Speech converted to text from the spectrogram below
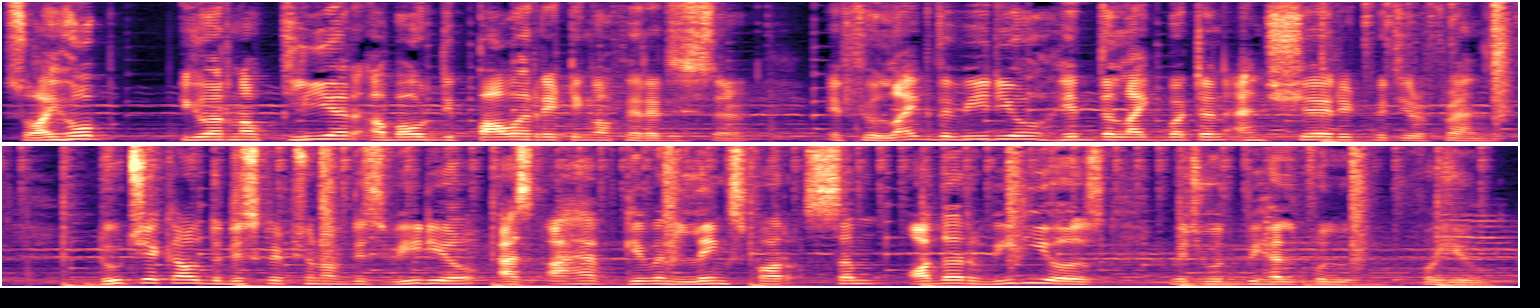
So I hope you are now clear about the power rating of a resistor. If you like the video, hit the like button and share it with your friends. Do check out the description of this video as I have given links for some other videos which would be helpful for you.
